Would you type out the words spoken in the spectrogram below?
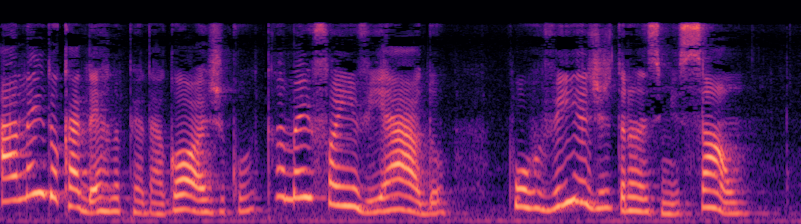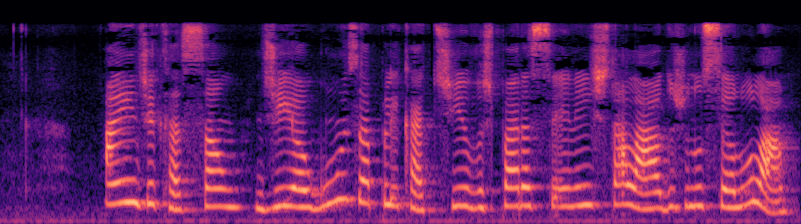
Além do caderno pedagógico, também foi enviado, por via de transmissão, a indicação de alguns aplicativos para serem instalados no celular.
